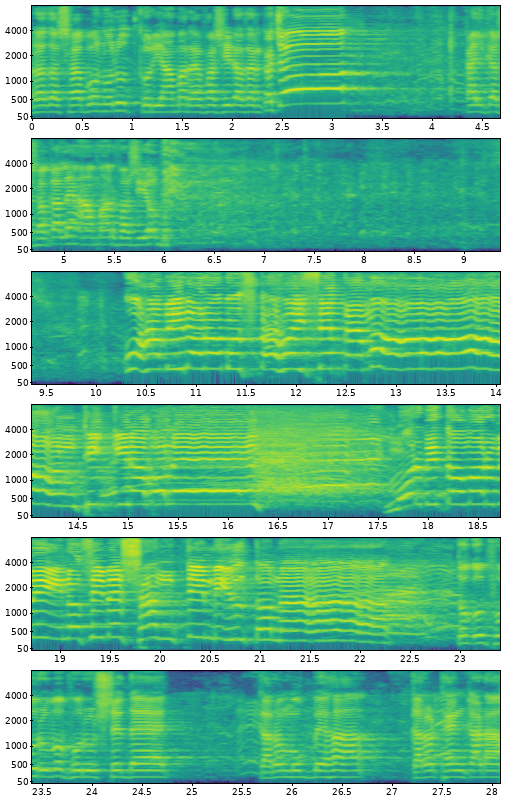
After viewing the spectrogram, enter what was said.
রাজা সাহেব অনুরোধ করি আমার ফাঁসি রাজার কয়, চুপ! কালকা সকালে আমার ফাঁসি হবে। ওহাবিরার অবস্থা হয়েছে তেমন, ঠিক কিনা বলেন? মরবি তো মরবি, নসিবে শান্তি মিলত না। তবু ফুরব ফুরুষে দেখ, কারও মুখ বেহা, কারও ঠ্যাং কাড়া।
